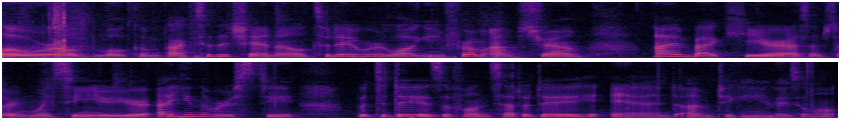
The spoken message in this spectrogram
Hello world, welcome back to the channel. Today we're logging from Amsterdam. I'm back here as I'm starting my senior year at university, but today is a fun Saturday and I'm taking you guys along.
